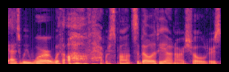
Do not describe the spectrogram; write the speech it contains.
as we were, with all that responsibility on our shoulders.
